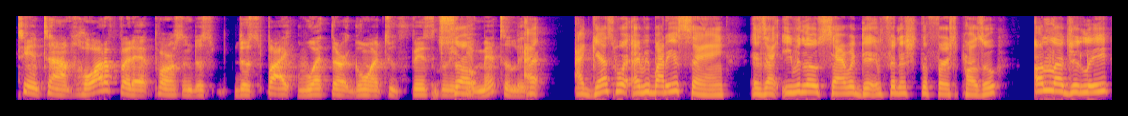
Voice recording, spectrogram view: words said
ten times harder for that person, despite what they're going to physically so and mentally. I, I guess what everybody is saying is that even though Sarah didn't finish the first puzzle, allegedly,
